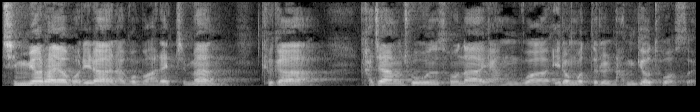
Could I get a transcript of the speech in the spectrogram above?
진멸하여 버리라라고 말했지만 그가 가장 좋은 소나 양과 이런 것들을 남겨두었어요.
